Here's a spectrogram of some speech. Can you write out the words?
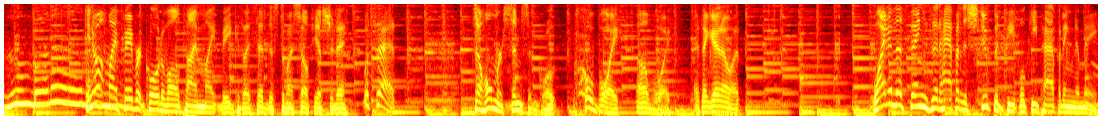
You know what my favorite quote of all time might be? Because I said this to myself yesterday. What's that? It's a Homer Simpson quote. Oh boy. Oh boy. I think I know it. Why do the things that happen to stupid people keep happening to me?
